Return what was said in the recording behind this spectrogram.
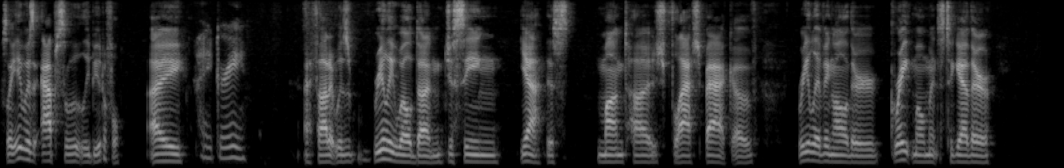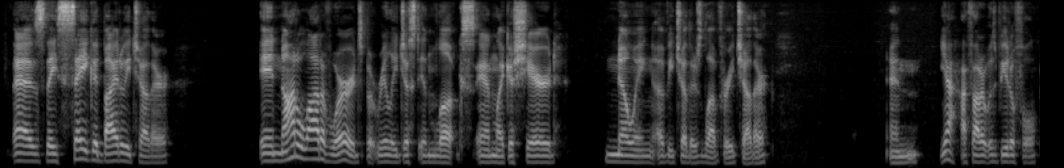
it's like it was absolutely beautiful. I I agree. I thought it was really well done. Just seeing, yeah, this montage flashback of reliving all their great moments together as they say goodbye to each other in not a lot of words, but really just in looks and like a shared knowing of each other's love for each other. And yeah, I thought it was beautiful.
